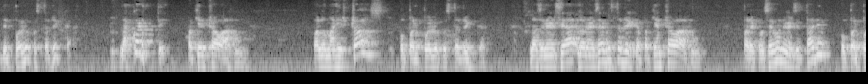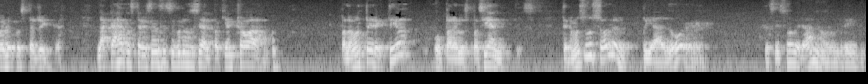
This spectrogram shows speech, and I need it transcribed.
del pueblo de Costa Rica. La corte, ¿para quién trabajan? ¿Para los magistrados o para el pueblo de Costa Rica? Las universidad, la Universidad de Costa Rica, ¿para quién trabajan? ¿Para el Consejo Universitario o para el pueblo de Costa Rica? La Caja Costarricense de Seguro Social, ¿para quién trabaja? ¿Para la Junta Directiva o para los pacientes. Tenemos un solo empleador, que es el soberano, Grady.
